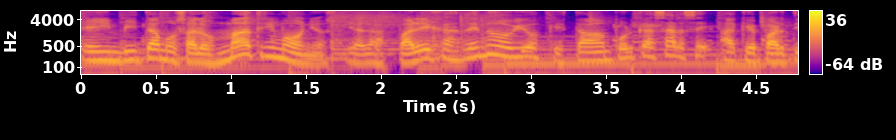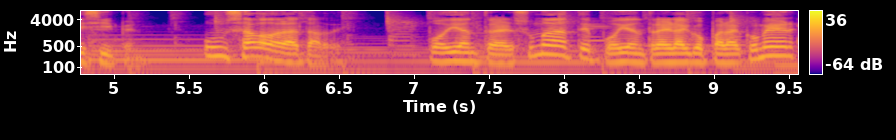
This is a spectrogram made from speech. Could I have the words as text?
e invitamos a los matrimonios y a las parejas de novios que estaban por casarse a que participen. Un sábado a la tarde podían traer su mate, podían traer algo para comer,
